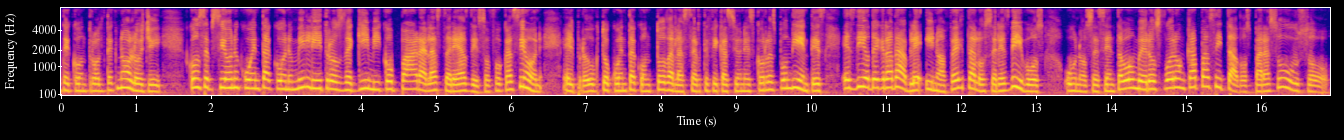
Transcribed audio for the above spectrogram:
de Control Technology. Concepción cuenta con mil litros de químico para las tareas de sofocación. El producto cuenta con todas las certificaciones correspondientes, es biodegradable y no afecta a los seres vivos. Unos 60 bomberos fueron capacitados para su uso.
